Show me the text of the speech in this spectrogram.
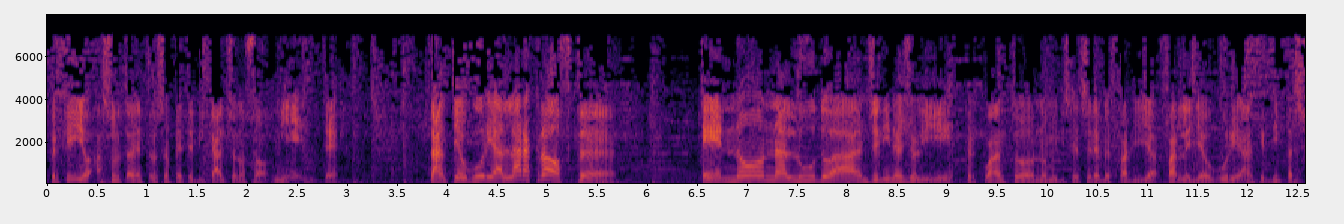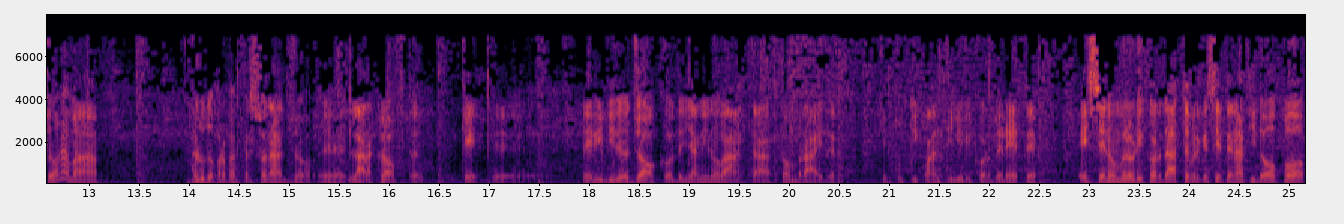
perché io assolutamente lo sapete di calcio non so niente. Tanti auguri a Lara Croft e non alludo a Angelina Jolie, per quanto non mi dispiacerebbe fargli, farle gli auguri anche di persona, ma alludo proprio al personaggio, eh, Lara Croft, che eh, per il videogioco degli anni 90, Tomb Raider, che tutti quanti vi ricorderete, e se non ve lo ricordate perché siete nati dopo,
